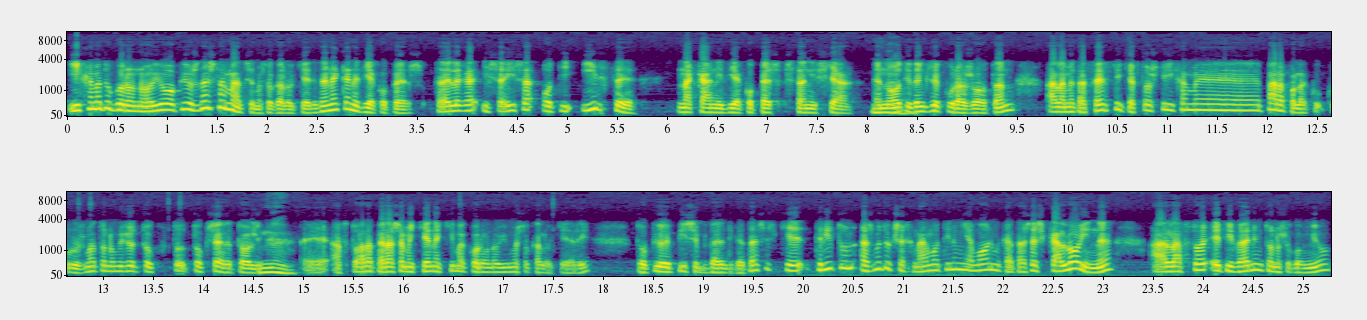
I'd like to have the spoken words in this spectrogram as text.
είχαμε τον κορονοϊό ο οποίος δεν σταμάτησε μες στο καλοκαίρι, δεν έκανε διακοπές. Θα έλεγα ίσα ίσα ότι ήρθε να κάνει διακοπές στα νησιά. Mm. Ενώ ότι δεν ξεκουραζόταν, αλλά μεταφέρθηκε και αυτός και είχαμε πάρα πολλά κρούσματα. Νομίζω ότι το, το, το ξέρετε όλοι. Ναι. Ε, αυτό άρα περάσαμε και ένα κύμα κορονοϊού μέσα στο καλοκαίρι, το οποίο επίσης επιβάλλει την κατάσταση. Και τρίτον, ας μην το ξεχνάμε ότι είναι μια μόνιμη κατάσταση. Καλό είναι, αλλά αυτό επιβαρύνει το νοσοκομείο,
